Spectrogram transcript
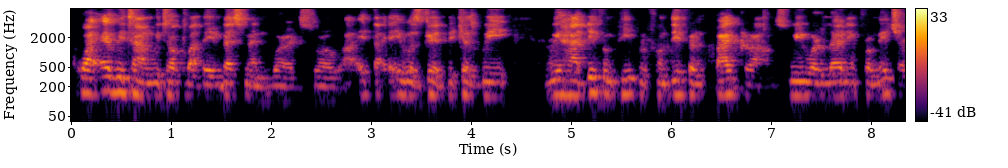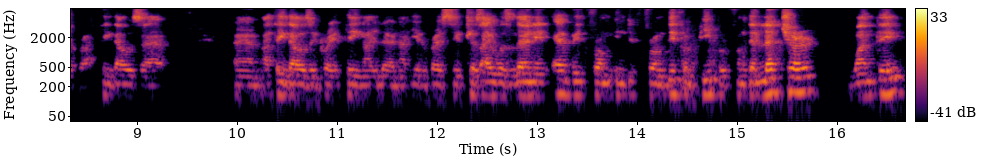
quite, every time we talked about the investment words, so it, it was good because we, we had different people from different backgrounds. We were learning from each other. I think that was a, um, I think that was a great thing I learned at university because I was learning every from from different people, from the lecturer, one thing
